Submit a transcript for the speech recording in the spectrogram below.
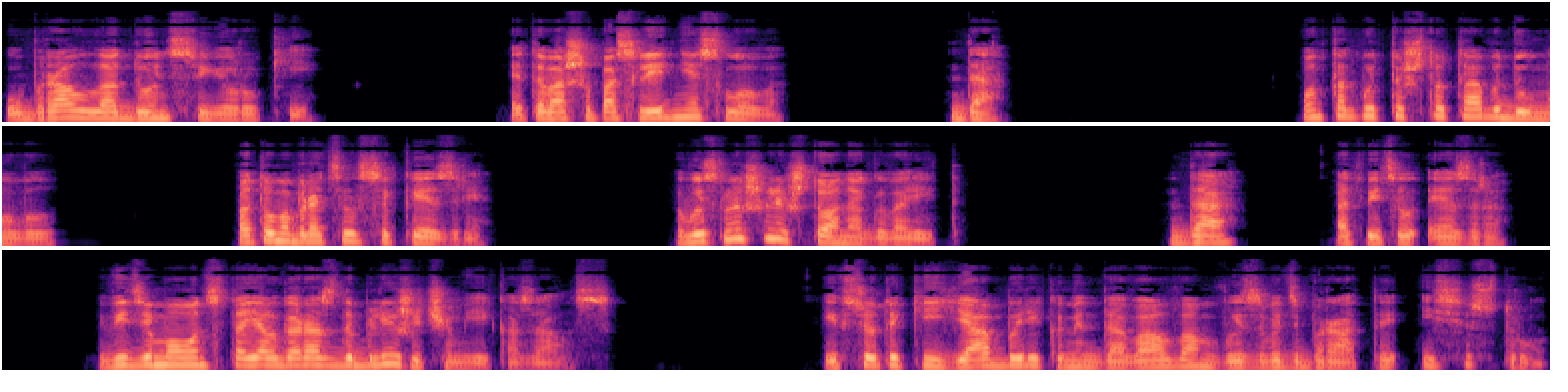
убрал ладонь с ее руки. Это ваше последнее слово? Да. Он как будто что-то обдумывал. Потом обратился к Эзре. Вы слышали, что она говорит? Да, ответил Эзра. Видимо, он стоял гораздо ближе, чем ей казалось и все-таки я бы рекомендовал вам вызвать брата и сестру.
